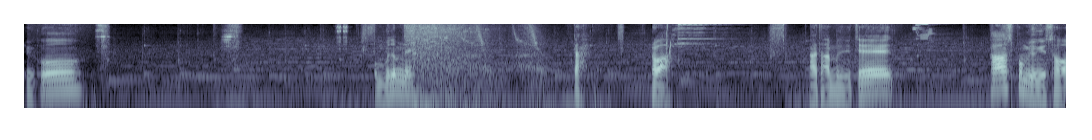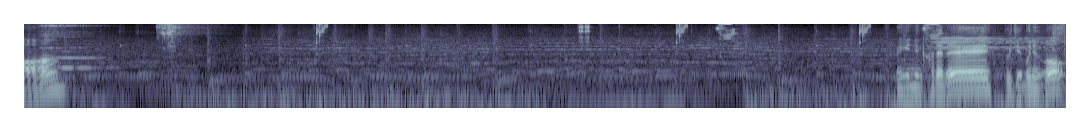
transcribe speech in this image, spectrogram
그리고 어 무섭네. 자 들어봐. 자 다음은 이제 파스폼 이용해서. 여기 있는 카드를 무지 보내고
